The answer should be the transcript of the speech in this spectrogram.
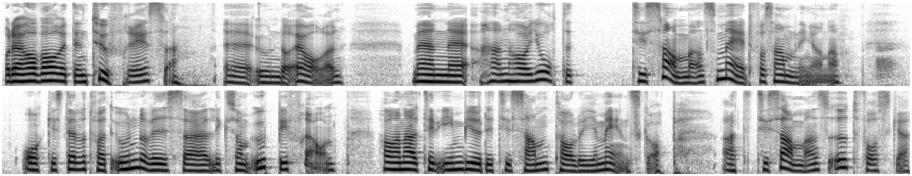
Och det har varit en tuff resa eh, under åren. Men eh, han har gjort det tillsammans med församlingarna. Och istället för att undervisa liksom uppifrån har han alltid inbjudit till samtal och gemenskap att tillsammans utforska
